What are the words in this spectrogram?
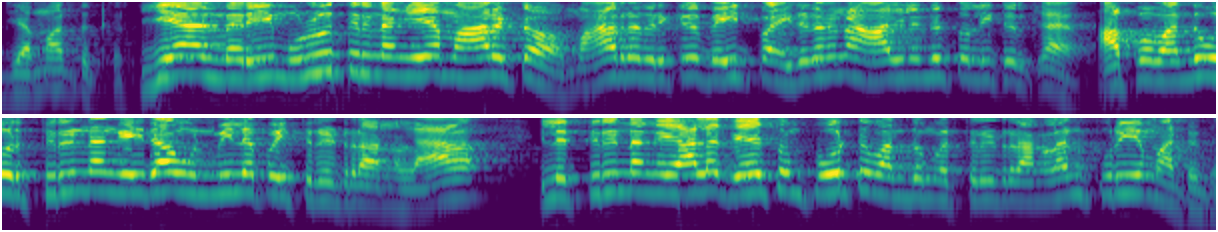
ஜமாத்துக்கு. ஏன் அது மாதிரி? முழு திருநங்கையா மாறட்டும். மாறுற வரைக்கும் வெயிட் பண்ண. இதை தானே நான் ஆதில இருந்தே சொல்லிட்டு இருக்கேன். அப்போ வந்து ஒரு திருநங்கை தான் உண்மையில போய் திருடுறாங்களா? இல்ல திருநங்கையால வேஷம் போட்டு வந்தவங்க திருடுறாங்களான்னு புரிய மாட்டுது.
